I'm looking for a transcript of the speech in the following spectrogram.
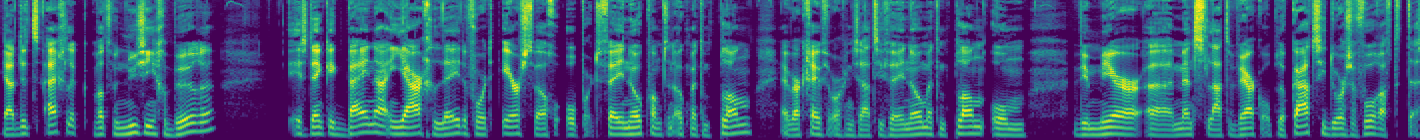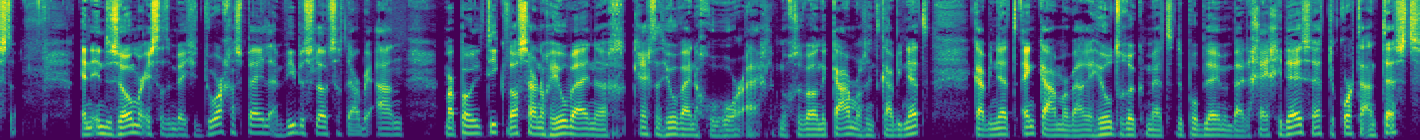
ja dit eigenlijk wat we nu zien gebeuren, is denk ik bijna een jaar geleden voor het eerst wel geopperd. VNO kwam toen ook met een plan, en werkgeversorganisatie VNO, met een plan om weer meer uh, mensen te laten werken op locatie door ze vooraf te testen. En in de zomer is dat een beetje door gaan spelen en wie besloot zich daarbij aan. Maar politiek was daar nog heel weinig, kreeg dat heel weinig gehoor eigenlijk. Nog zowel in de Kamer als in het kabinet. Kabinet en Kamer waren heel druk met de problemen bij de GGD's, hè, tekorten aan tests.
